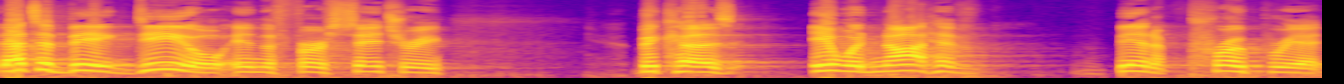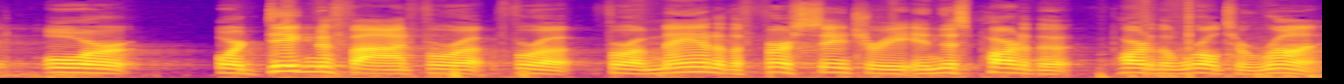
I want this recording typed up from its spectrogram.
That's a big deal in the first century because it would not have been appropriate or, or dignified for a, for, a, for a man of the first century in this part of the, part of the world to run.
